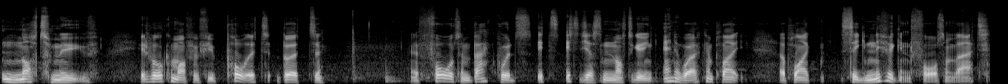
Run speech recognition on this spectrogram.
not move. It will come off if you pull it, but uh, uh, forwards and backwards, it's it's just not going anywhere. I can apply apply significant force on that,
